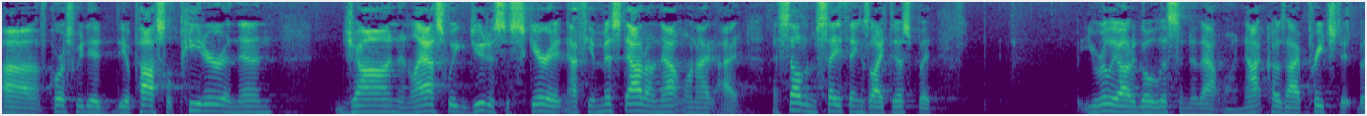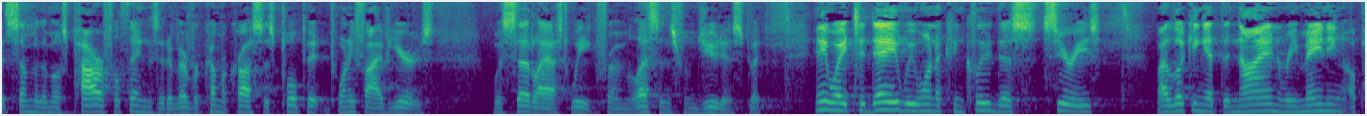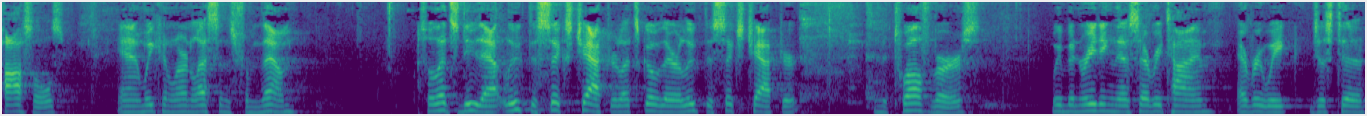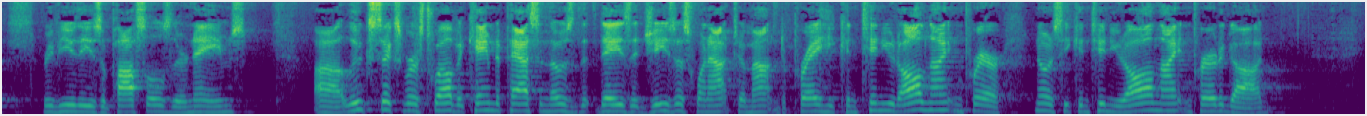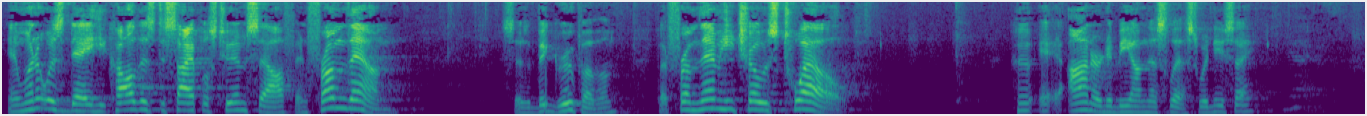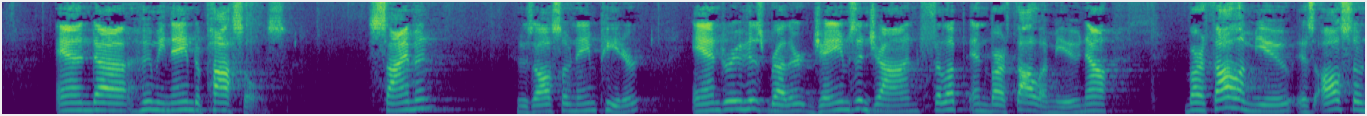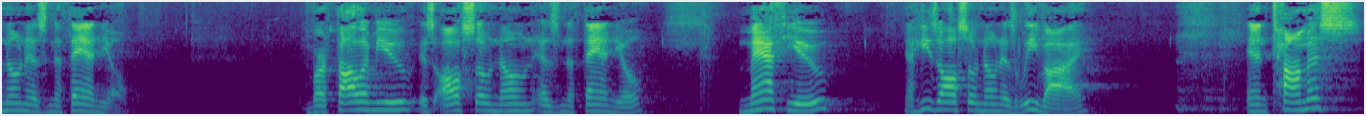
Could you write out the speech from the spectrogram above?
Uh, of course, we did the Apostle Peter and then John, and last week Judas Iscariot. Now, if you missed out on that one, I, I, I seldom say things like this, but, but you really ought to go listen to that one. Not because I preached it, but some of the most powerful things that have ever come across this pulpit in 25 years was said last week from lessons from Judas. But anyway, today we want to conclude this series by looking at the nine remaining apostles, and we can learn lessons from them. So let's do that. Luke, the sixth chapter. Let's go there. Luke, the sixth chapter, in the 12th verse. We've been reading this every time, every week, just to review these apostles, their names. Uh, Luke 6, verse 12 It came to pass in those days that Jesus went out to a mountain to pray. He continued all night in prayer. Notice he continued all night in prayer to God. And when it was day, he called his disciples to himself, and from them, so there's a big group of them, but from them he chose 12 who eh, honor to be on this list, wouldn't you say? And uh, whom he named apostles Simon, who's also named Peter, Andrew, his brother, James and John, Philip and Bartholomew. Now, Bartholomew is also known as Nathaniel. Bartholomew is also known as Nathaniel. Matthew, now he's also known as Levi. And Thomas,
